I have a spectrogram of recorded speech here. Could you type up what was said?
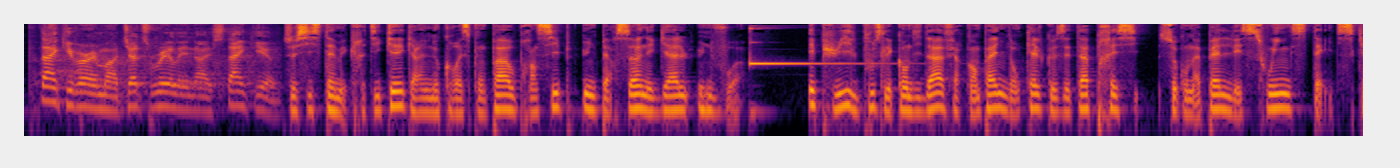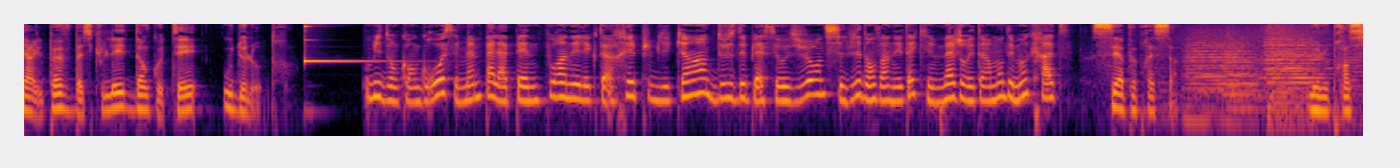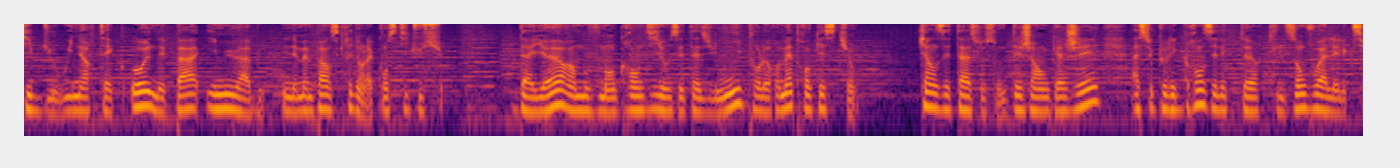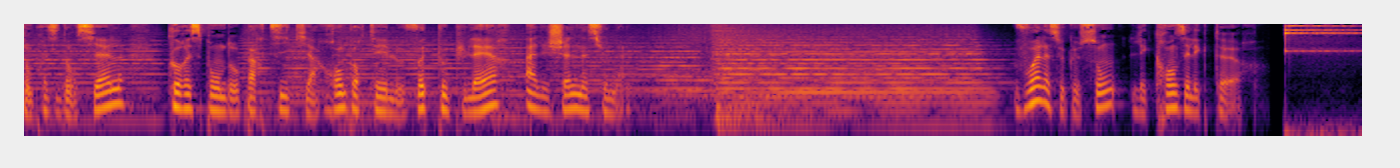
Ce système est critiqué car il ne correspond pas au principe une personne égale une voix. Et puis, il pousse les candidats à faire campagne dans quelques États précis, ce qu'on appelle les swing states, car ils peuvent basculer d'un côté ou de l'autre. Oui, donc en gros, c'est même pas la peine pour un électeur républicain de se déplacer aux urnes s'il vit dans un État qui est majoritairement démocrate. C'est à peu près ça. Mais le principe du winner take all n'est pas immuable, il n'est même pas inscrit dans la Constitution. D'ailleurs, un mouvement grandit aux États-Unis pour le remettre en question. 15 États se sont déjà engagés à ce que les grands électeurs qu'ils envoient à l'élection présidentielle correspondent au parti qui a remporté le vote populaire à l'échelle nationale. Voilà ce que sont les grands électeurs.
